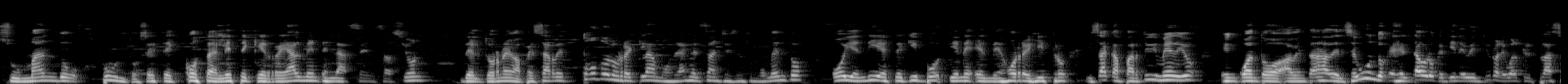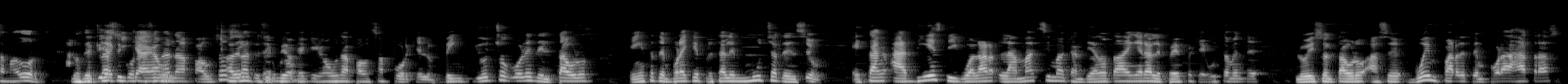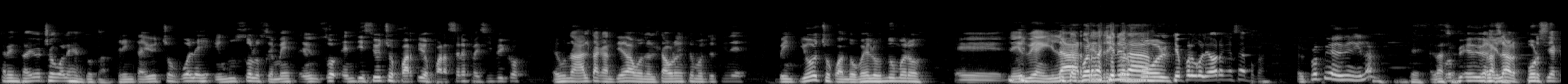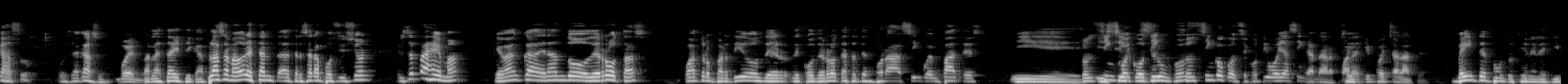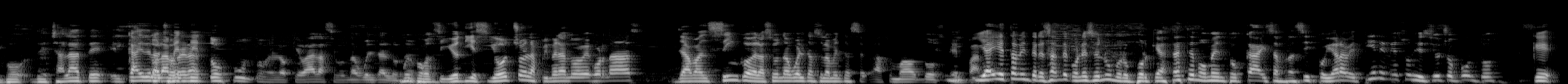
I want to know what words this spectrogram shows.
sumando puntos. Este Costa del Este que realmente es la sensación del torneo. A pesar de todos los reclamos de Ángel Sánchez en su momento, hoy en día este equipo tiene el mejor registro y saca partido y medio en cuanto a ventaja del segundo, que es el Tauro, que tiene 21, al igual que el Plaza Amador. Los de Clásico que hagan una pausa. Adelante, sí, que una pausa porque los 28 goles del Tauro en esta temporada hay que prestarle mucha atención. Están a 10 de igualar la máxima cantidad anotada en el LPF, que justamente lo hizo el Tauro hace buen par de temporadas atrás. 38 goles en total. 38 goles en un solo semestre, en, 18 partidos, para ser específico, es una alta cantidad. Bueno, el Tauro en este momento tiene 28 cuando ves los números eh, de Edwin Aguilar. ¿Te acuerdas quién, era, quién fue el goleador en esa época? El propio Edwin Aguilar. el propio Edwin Aguilar, por si acaso. Por si acaso. Bueno. Para la estadística. Plaza Amador está en tercera posición. El Santa Gema, que va encadenando derrotas, cuatro partidos de, con derrota esta temporada, cinco empates y, son cinco, triunfos. Son cinco consecutivos ya sin ganar para el equipo de Chalate. 20 puntos tiene el equipo de Chalate. El CAI de Solamente la dos puntos en lo que va a la segunda vuelta del torneo. Consiguió 18 en las primeras nueve jornadas. Ya van 5 de la segunda vuelta, solamente ha sumado dos empates. Y ahí está lo interesante con ese número, porque hasta este momento CAI, San Francisco y Árabe tienen esos 18 puntos que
